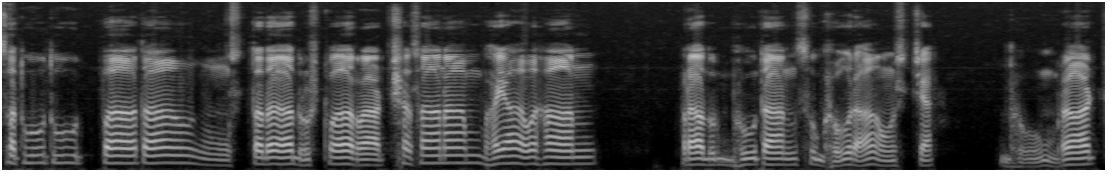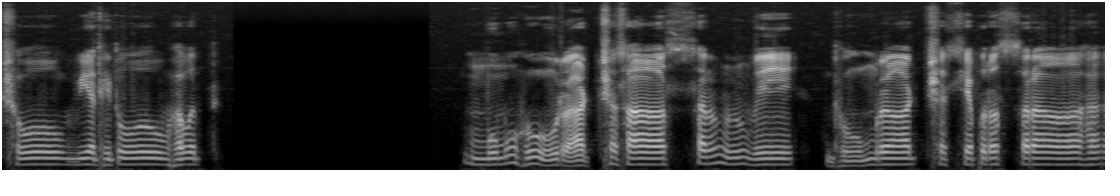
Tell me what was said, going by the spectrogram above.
सतूतूत्पातांस्तदा दृष्ट्वा राक्षसानाम् भयावहान् प्रादुर्भूतान् सुघोरांश्च धूम्राक्षो व्यथितोऽभवत् मुमुहुराक्षसाः सर्वे धूम्राक्षस्य पुरःसराः।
